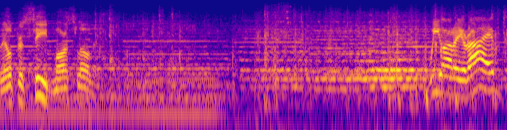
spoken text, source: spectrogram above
we'll proceed more slowly. We are arrived.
